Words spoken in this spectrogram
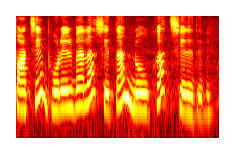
পাঁচে ভোরের বেলা সে তার নৌকা ছেড়ে দেবে।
